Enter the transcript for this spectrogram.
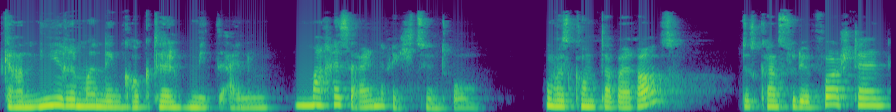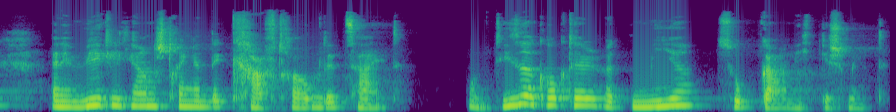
garniere man den Cocktail mit einem Mach es allen recht Syndrom. Und was kommt dabei raus? Das kannst du dir vorstellen, eine wirklich anstrengende, kraftraubende Zeit. Und dieser Cocktail hat mir so gar nicht geschmeckt.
